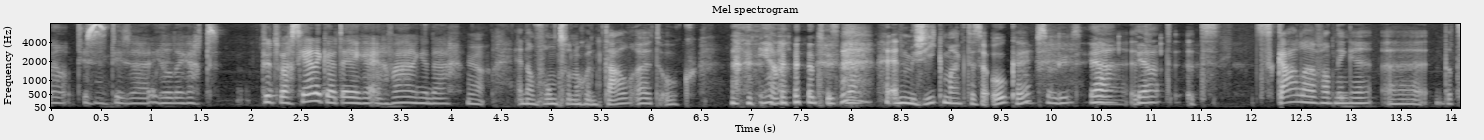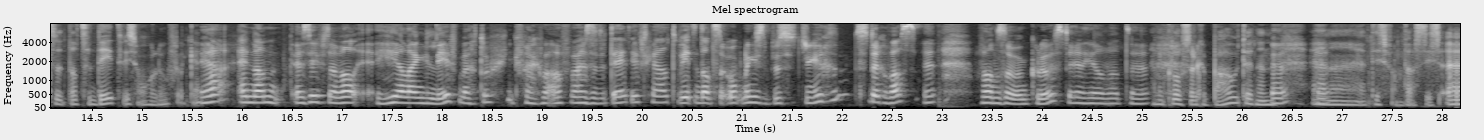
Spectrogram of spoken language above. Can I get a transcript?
ja, het is, het is uh, Hildegard put waarschijnlijk uit eigen ervaringen daar. Ja. En dan vond ze nog een taal uit ook. Ja, Het is- En muziek maakte ze ook, hè? absoluut. Ja, Eh, het, ja. het, het scala van dingen eh, dat, ze, dat ze deed is ongelooflijk. Hè? Ja, en dan, ze heeft dan wel heel lang geleefd, maar toch, ik vraag me af waar ze de tijd heeft gehaald. Weten dat ze ook nog eens bestuurster was hè, van zo'n klooster en heel wat... eh, En een klooster gebouwd en, een, en eh, het is fantastisch. Eh,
